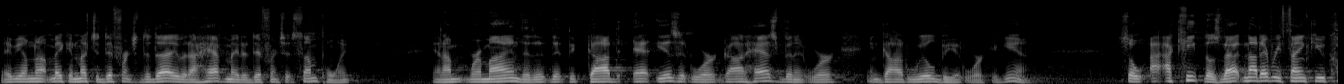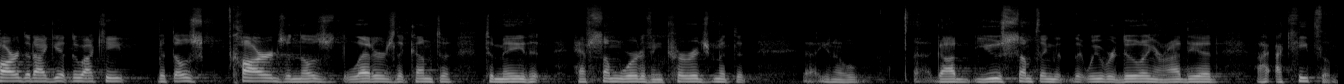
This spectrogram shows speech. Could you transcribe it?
maybe I'm not making much of a difference today, but I have made a difference at some point. And I'm reminded that God is at work, God has been at work, and God will be at work again. So I keep those. Not every thank you card that I get do I keep, but those cards and those letters that come to, to me that have some word of encouragement that, uh, you know, uh, God used something that, that we were doing or I did, I, I keep them.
